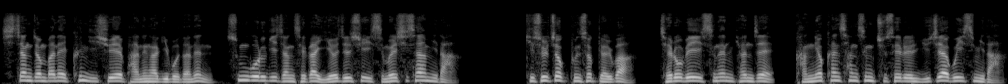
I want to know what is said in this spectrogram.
시장 전반의 큰 이슈에 반응하기보다는 숨고르기 장세가 이어질 수 있음을 시사합니다. 기술적 분석 결과 제로베이스는 현재 강력한 상승 추세를 유지하고 있습니다.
